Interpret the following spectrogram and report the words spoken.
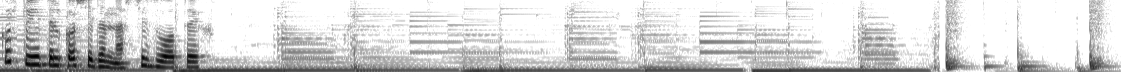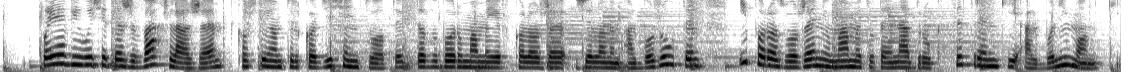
Kosztuje tylko 17 zł. Pojawiły się też wachlarze, kosztują tylko 10 zł. Do wyboru mamy je w kolorze zielonym albo żółtym i po rozłożeniu mamy tutaj nadruk cytrynki albo limonki.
